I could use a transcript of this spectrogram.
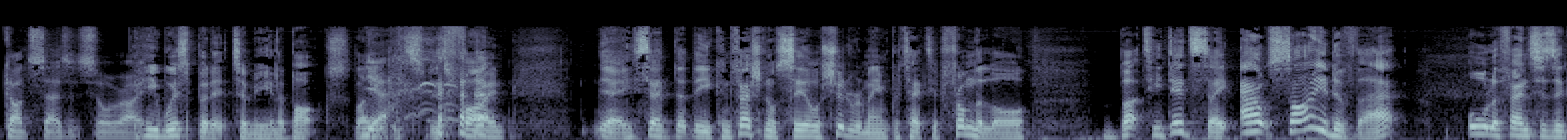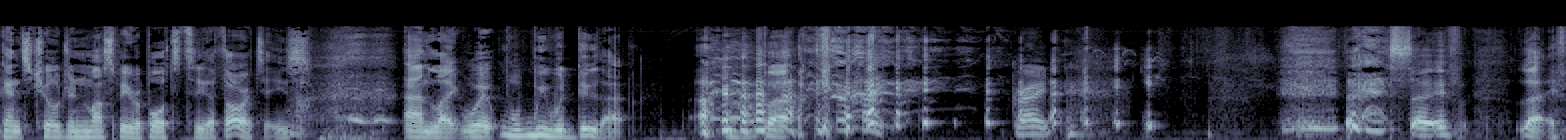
God says it's all right. he whispered it to me in a box. Like, Yeah. it's, it's fine. yeah, he said that the confessional seal should remain protected from the law, but he did say outside of that, all offences against children must be reported to the authorities, and like we we would do that. but Great. so if look if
